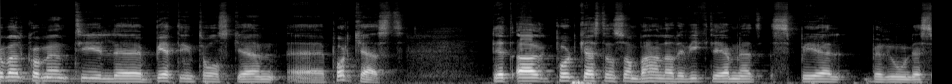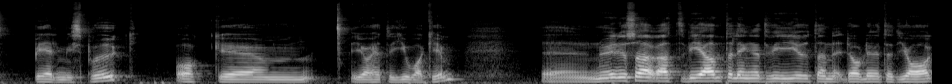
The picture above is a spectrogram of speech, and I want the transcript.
och välkommen till eh, Bettingtorsken eh, podcast. Det är podcasten som behandlar det viktiga ämnet spelberoende spelmissbruk. Och ehm, jag heter Joakim. Eh, nu är det så här att vi är inte längre ett vi utan det har blivit ett jag.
